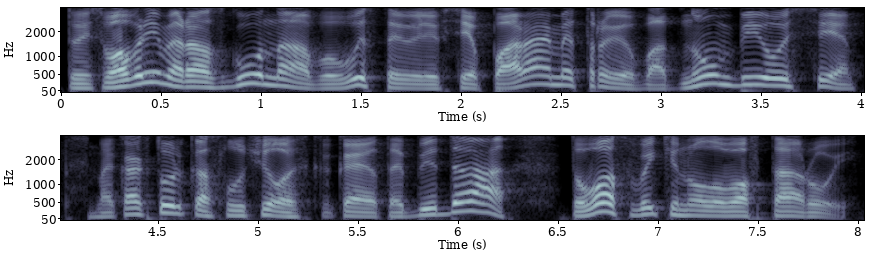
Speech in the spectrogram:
То есть во время разгона вы выставили все параметры в одном BIOS, а как только случилась какая-то беда, то вас выкинуло во второй.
